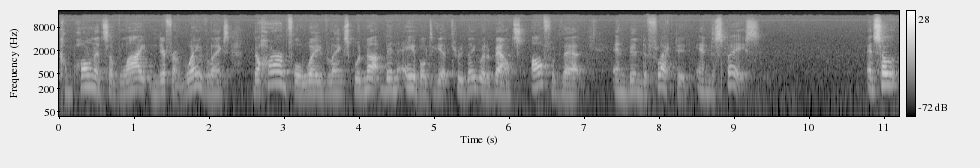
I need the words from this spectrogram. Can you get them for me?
components of light and different wavelengths, the harmful wavelengths would not have been able to get through. They would have bounced off of that and been deflected into space. And so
